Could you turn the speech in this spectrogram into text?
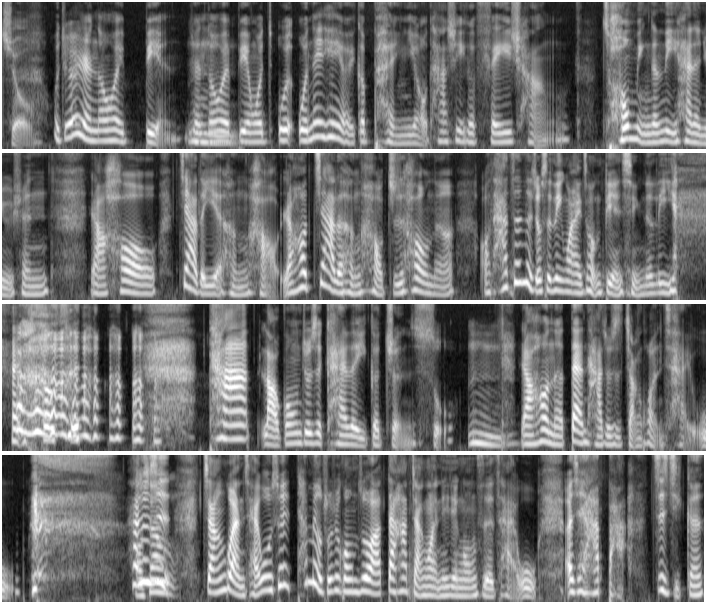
就。我觉得人都会变，人都会变。我我我那天有一个朋友，他是一个非常。聪明跟厉害的女生，然后嫁的也很好，然后嫁的很好之后呢，哦，她真的就是另外一种典型的厉害，就是她老公就是开了一个诊所，嗯，然后呢，但她就是掌管财务。他就是掌管财务，所以他没有出去工作啊，但他掌管那间公司的财务，而且他把自己跟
